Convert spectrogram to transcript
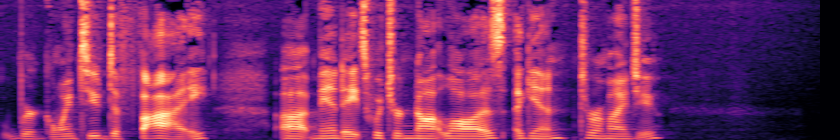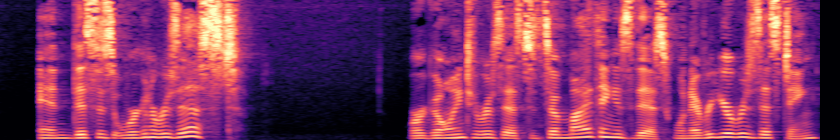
we're going to defy uh, mandates which are not laws again to remind you. And this is we're going to resist. We're going to resist. And so my thing is this, whenever you're resisting,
